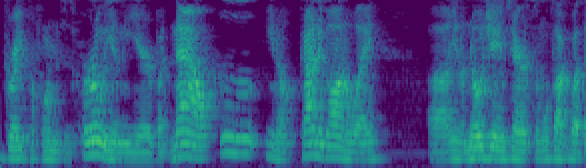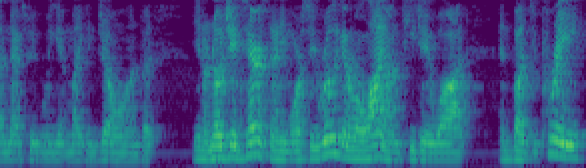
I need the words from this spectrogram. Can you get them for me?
great performances early in the year, but now, you know, kind of gone away. Uh, you know, no James Harrison. We'll talk about that next week when we get Mike and Joe on. But you know, no James Harrison anymore. So you're really going to rely on T.J. Watt and Bud Dupree.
